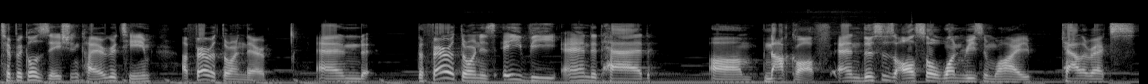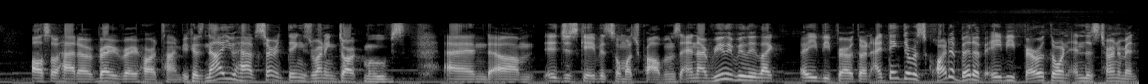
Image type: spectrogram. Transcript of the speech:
typical Zacian Kyogre team a Ferrothorn there, and the Ferrothorn is AV and it had um, knockoff. And this is also one reason why Calyrex also had a very very hard time. Because now you have certain things running dark moves and um, it just gave it so much problems. And i really really like av ferrothorn. I think there was quite a bit of av ferrothorn in this tournament.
